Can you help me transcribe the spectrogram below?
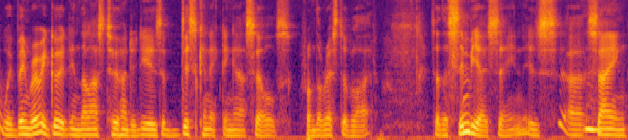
we've been very good in the last 200 years of disconnecting ourselves from the rest of life. So the symbiocene is uh, Mm. saying,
